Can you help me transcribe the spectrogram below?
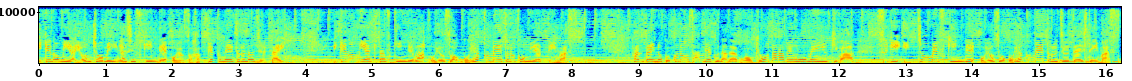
池宮4丁目東付近でおよそ800メートルの渋滞池宮北付近ではおよそ500メートル混み合っています。反対の国道307号京田辺方面行きは杉1丁目付近でおよそ500メートル渋滞しています。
